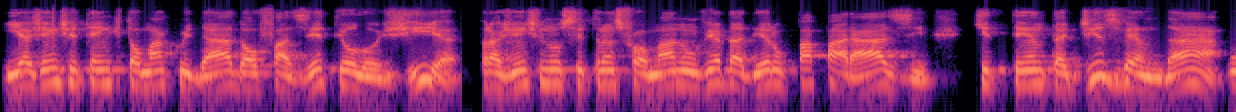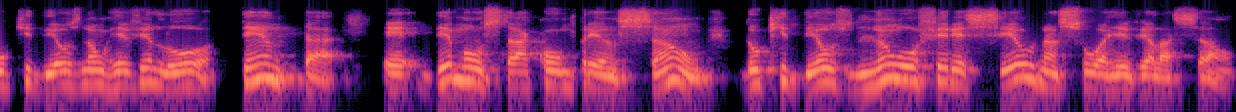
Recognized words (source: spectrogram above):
e a gente tem que tomar cuidado ao fazer teologia para a gente não se transformar num verdadeiro paparazzi que tenta desvendar o que Deus não revelou tenta é, demonstrar compreensão do que Deus não ofereceu na sua revelação.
